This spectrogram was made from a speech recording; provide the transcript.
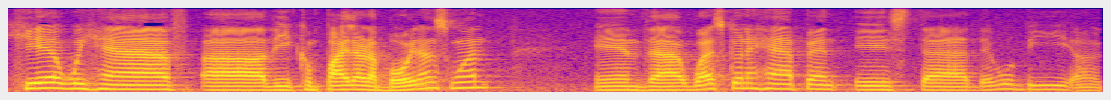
Here we have uh, the compiler avoidance one. And uh, what's going to happen is that there will be, uh,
